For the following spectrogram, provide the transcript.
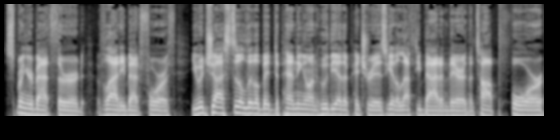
Springer bat third, Vladdy bat fourth. You adjust it a little bit depending on who the other pitcher is. You get a lefty bat in there in the top four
